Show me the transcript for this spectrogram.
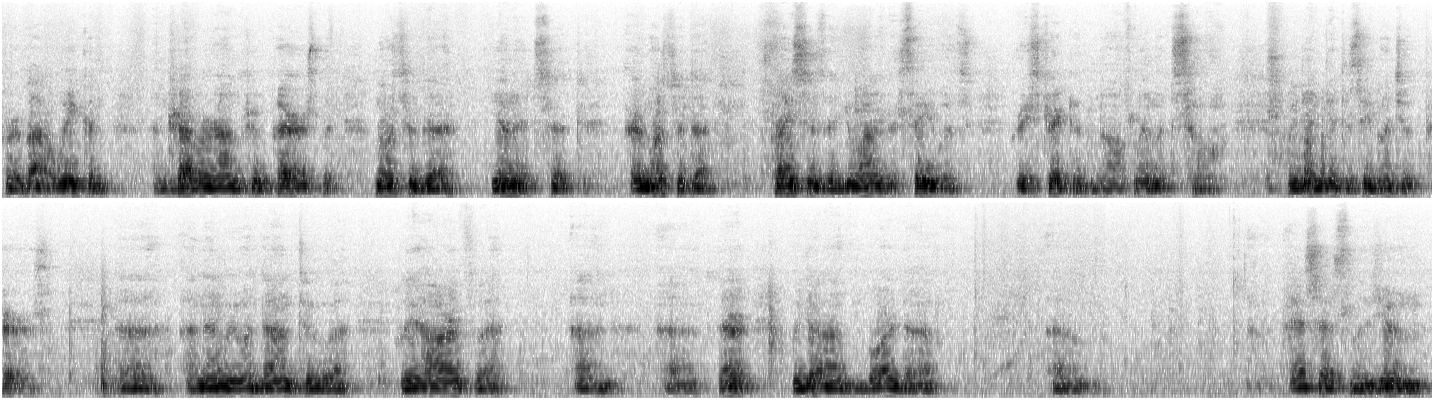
for about a week and, and travel around through Paris, but most of the units that, or most of the places that you wanted to see was restricted and off limits, so we didn't get to see much of Paris. Uh, and then we went down to uh, Le Havre, uh, there we got on board uh, um, SS Lejeune,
